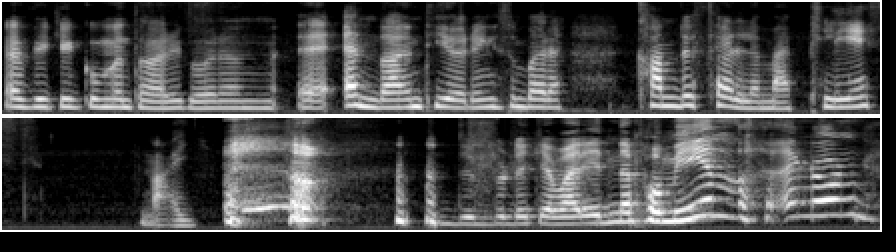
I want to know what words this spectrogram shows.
Jeg fikk en kommentar i går, en, eh, enda en tiåring som bare 'Kan du følge meg, please?' Nei. Du burde ikke være inne på min engang.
